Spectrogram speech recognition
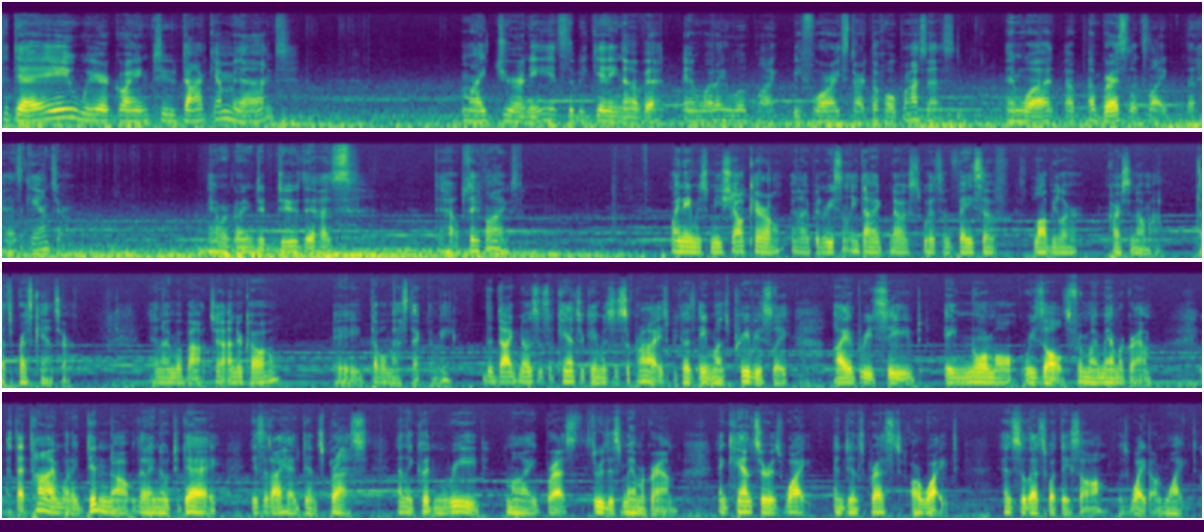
Today we're going to document my journey. It's the beginning of it and what I look like before I start the whole process and what a, a breast looks like that has cancer. And we're going to do this to help save lives. My name is Michelle Carroll, and I've been recently diagnosed with invasive lobular carcinoma. That's breast cancer. And I'm about to undergo a double mastectomy. The diagnosis of cancer came as a surprise because eight months previously, I had received a normal results from my mammogram. At that time, what I didn't know that I know today is that I had dense breasts and they couldn't read my breasts through this mammogram. And cancer is white and dense breasts are white. And so that's what they saw, was white on white.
